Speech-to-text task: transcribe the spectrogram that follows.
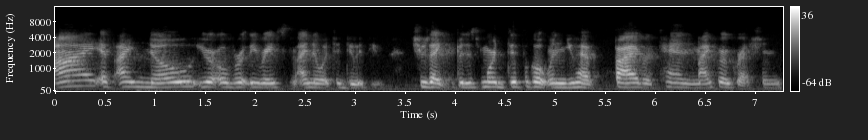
I, if I know you're overtly racist, I know what to do with you. She was like, but it's more difficult when you have five or 10 microaggressions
